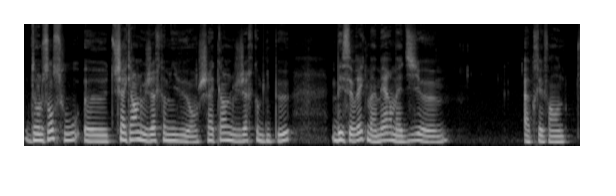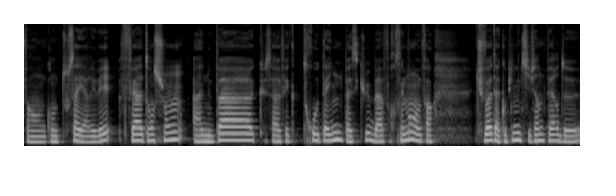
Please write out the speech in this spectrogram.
Dans le sens où euh, chacun le gère comme il veut. Hein. Chacun le gère comme il peut. Mais c'est vrai que ma mère m'a dit... Euh, après, fin, quand tout ça est arrivé, fais attention à ne pas que ça affecte trop Taïn parce que bah forcément, enfin, tu vois, ta copine qui vient de perdre euh,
